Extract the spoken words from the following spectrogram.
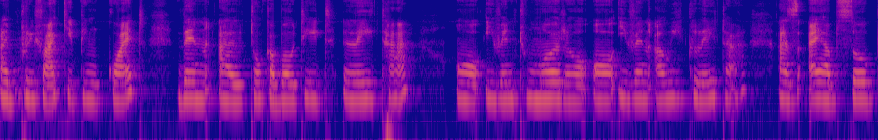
I prefer keeping quiet, then I'll talk about it later or even tomorrow or even a week later as I absorb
